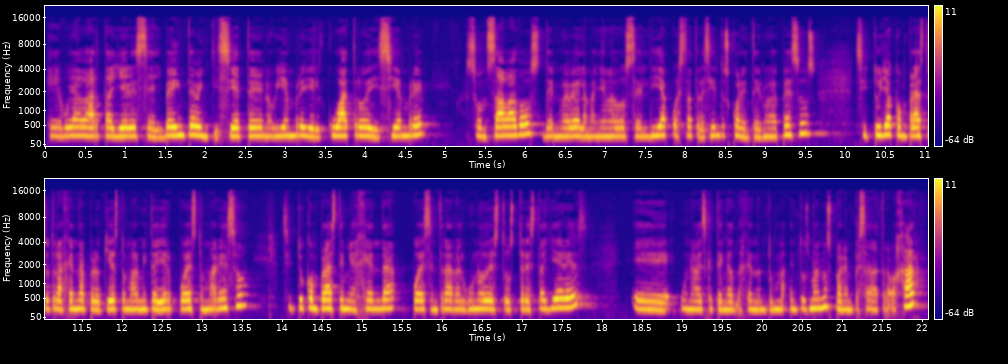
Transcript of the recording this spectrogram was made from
Eh, voy a dar talleres el 20, 27 de noviembre y el 4 de diciembre. Son sábados de 9 de la mañana a 12 del día, cuesta 349 pesos. Si tú ya compraste otra agenda pero quieres tomar mi taller, puedes tomar eso. Si tú compraste mi agenda, puedes entrar a alguno de estos tres talleres. Eh, una vez que tengas la agenda en, tus manos para empezar a trabajar.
